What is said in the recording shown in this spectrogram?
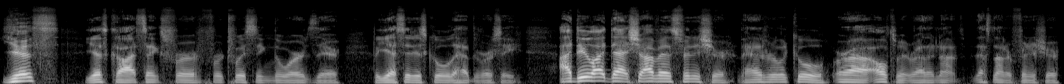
yes, yes, Klotz. Thanks for for twisting the words there. But yes, it is cool to have diversity. I do like that Chavez finisher. That is really cool, or uh, ultimate rather. Not that's not her finisher.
